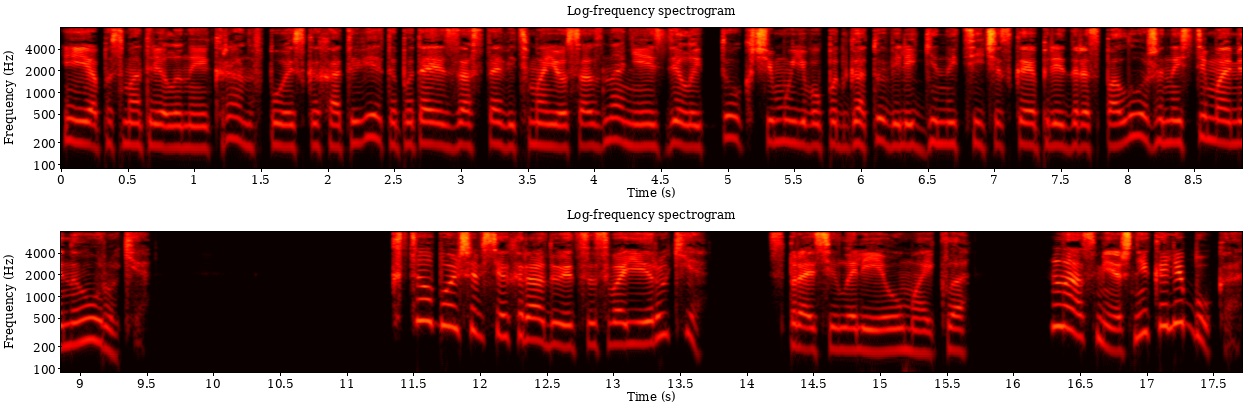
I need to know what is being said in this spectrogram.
Я посмотрела на экран в поисках ответа, пытаясь заставить мое сознание сделать то, к чему его подготовили генетическая предрасположенность и мамины уроки. «Кто больше всех радуется своей руке?» — спросила Лия у Майкла. «Насмешник или Бука?»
